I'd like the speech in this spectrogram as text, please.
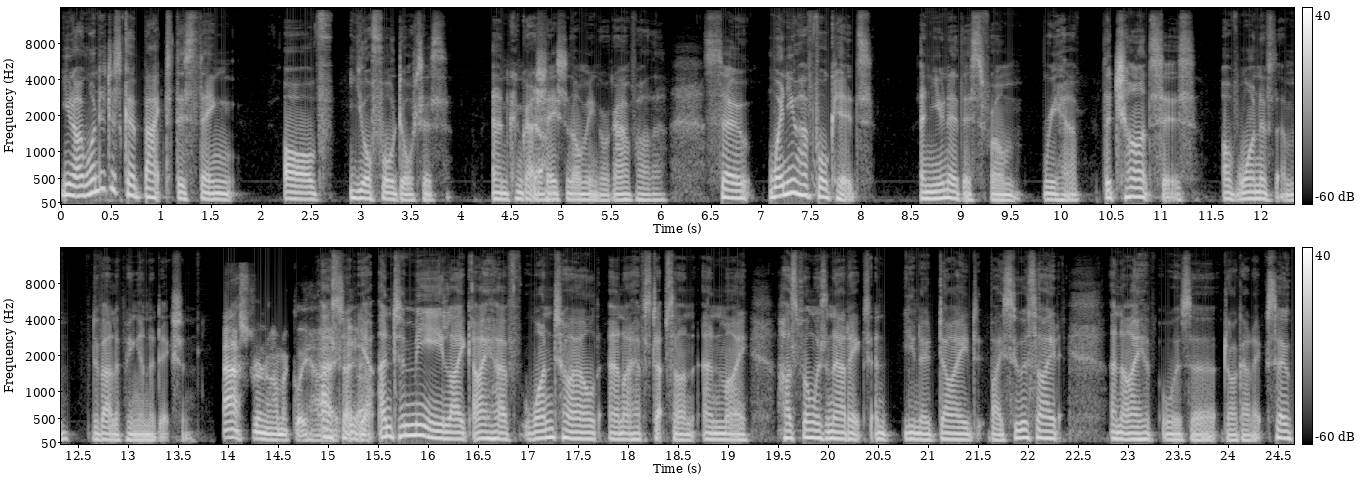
You know, I want to just go back to this thing of your four daughters and congratulations on being a grandfather. So when you have four kids, and you know this from rehab, the chances of one of them developing an addiction. Astronomically high. Astro- yeah. And to me, like I have one child and I have stepson, and my husband was an addict and, you know, died by suicide, and I have, was a drug addict. So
